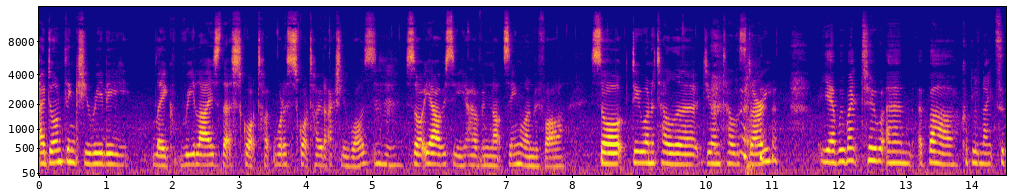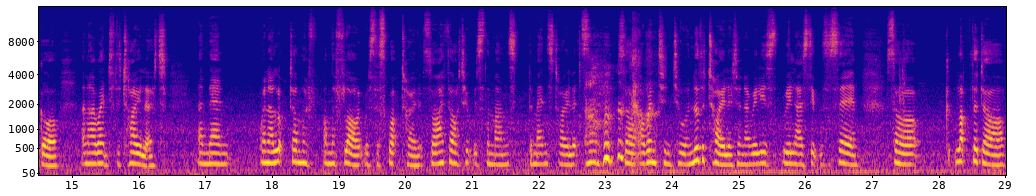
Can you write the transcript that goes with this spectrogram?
I don't think she really like realized that a squat to- what a squat toilet actually was. Mm-hmm. So yeah, obviously having not seen one before. So do you want to tell the do you want to tell the story? Yeah, we went to um, a bar a couple of nights ago, and I went to the toilet, and then when I looked on the on the floor, it was the squat toilet. So I thought it was the man's the men's toilets. so I went into another toilet, and I realized realized it was the same. So c- locked the door,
